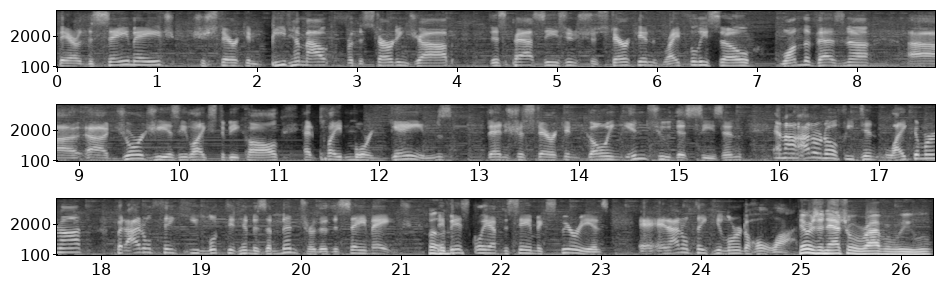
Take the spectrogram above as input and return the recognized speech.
They are the same age. Shesterkin beat him out for the starting job this past season. Shesterkin, rightfully so, won the Vezina. Uh, uh, Georgie, as he likes to be called, had played more games than Shesterkin going into this season. And I, I don't know if he didn't like him or not, but I don't think he looked at him as a mentor. They're the same age. Well, they basically have the same experience, and, I don't think he learned a whole lot. There was a natural rivalry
